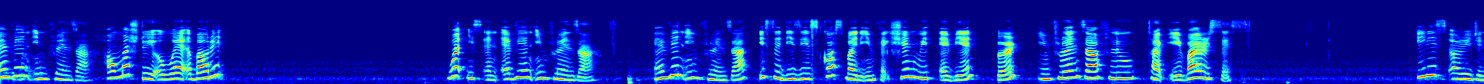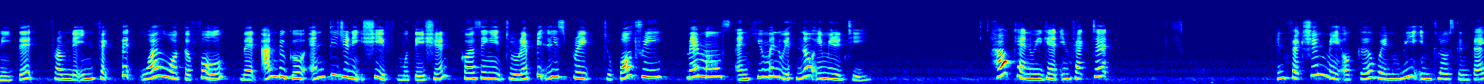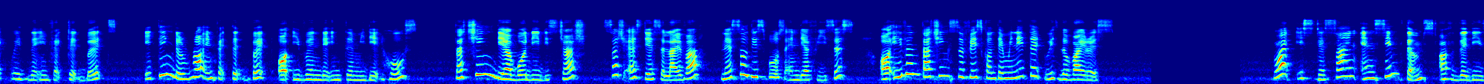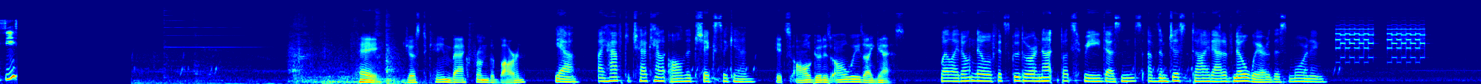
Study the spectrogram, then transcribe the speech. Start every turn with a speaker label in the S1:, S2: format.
S1: Avian influenza. How much do you aware about it? What is an avian influenza? Avian influenza is a disease caused by the infection with avian, bird, influenza flu type A viruses. It is originated from the infected wild water fowl that undergo antigenic shift mutation causing it to rapidly spread to poultry, mammals and human with no immunity. How can we get infected? Infection may occur when we in close contact with the infected birds, eating the raw infected bird or even the intermediate host, touching their body discharge such as their saliva, nasal dispose and their feces, or even touching surface contaminated with the virus. What is the sign and symptoms of the disease?
S2: Hey, just came back from the barn?
S3: Yeah, I have to check out all the chicks again.
S2: It's all good as always I guess.
S3: Well, I don't know if it's good or not, but three dozens of them just died out of nowhere this morning.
